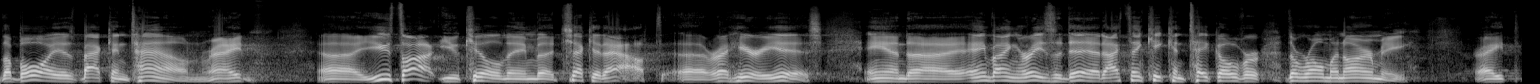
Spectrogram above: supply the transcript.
the boy is back in town, right? Uh, you thought you killed him, but check it out. Uh, right here he is. And uh, anybody can raise the dead. I think he can take over the Roman army, right?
